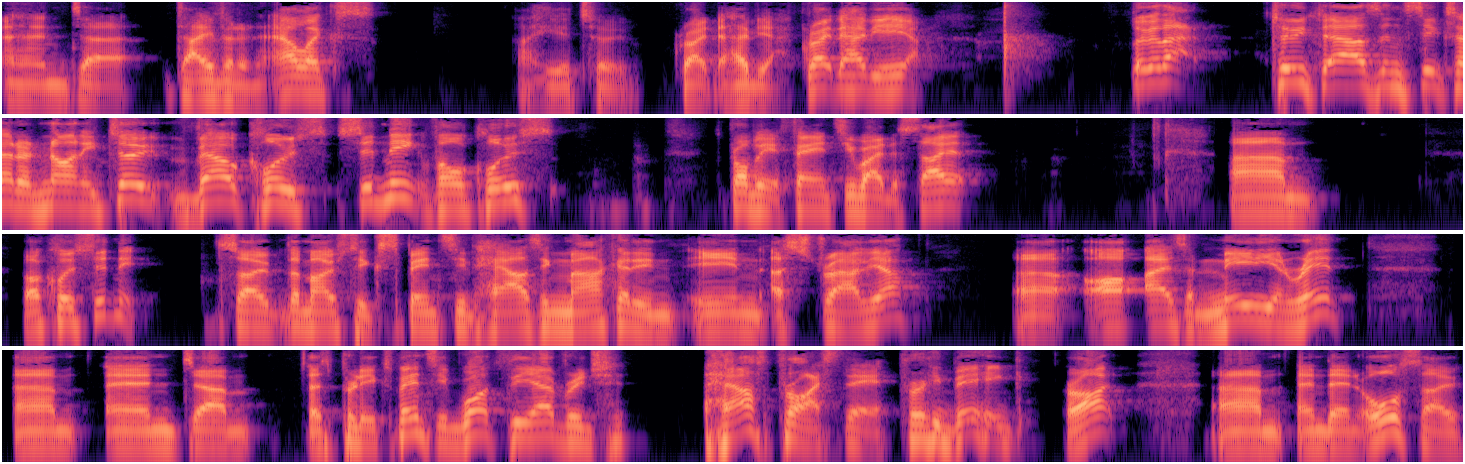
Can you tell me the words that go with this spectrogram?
And uh, David and Alex are here too. Great to have you. Great to have you here. Look at that. 2,692. Vaucluse, Sydney. Vaucluse. It's probably a fancy way to say it. Um, Vaucluse, Sydney. So the most expensive housing market in in Australia uh, as a median rent, um, and um, that's pretty expensive. What's the average house price there? Pretty big, right? Um, and then also,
